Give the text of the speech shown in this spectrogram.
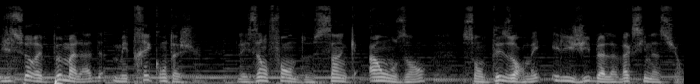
Il serait peu malade, mais très contagieux. Les enfants de 5 à 11 ans sont désormais éligibles à la vaccination.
